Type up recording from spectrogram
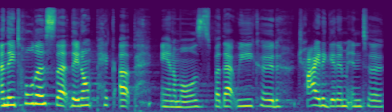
And they told us that they don't pick up animals, but that we could try to get him into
